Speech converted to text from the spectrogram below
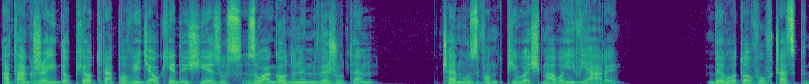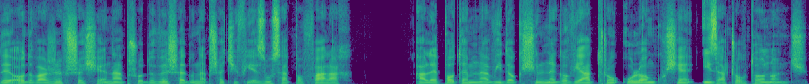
A także i do Piotra powiedział kiedyś Jezus z łagodnym wyrzutem: Czemu zwątpiłeś małej wiary? Było to wówczas, gdy odważywszy się naprzód wyszedł naprzeciw Jezusa po falach, ale potem na widok silnego wiatru uląkł się i zaczął tonąć.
